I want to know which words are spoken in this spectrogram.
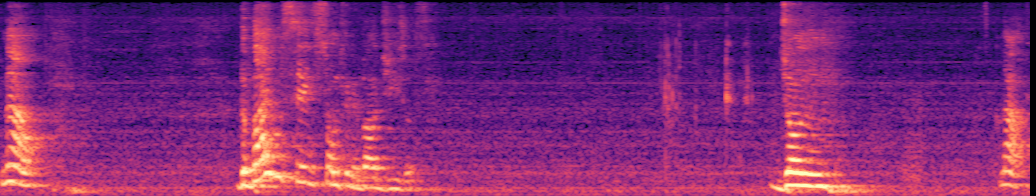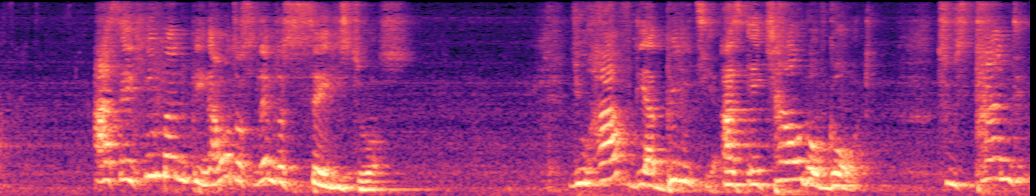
now the Bible says something about Jesus. John. Now, as a human being, I want us, let me just say this to us. You have the ability as a child of God to stand,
